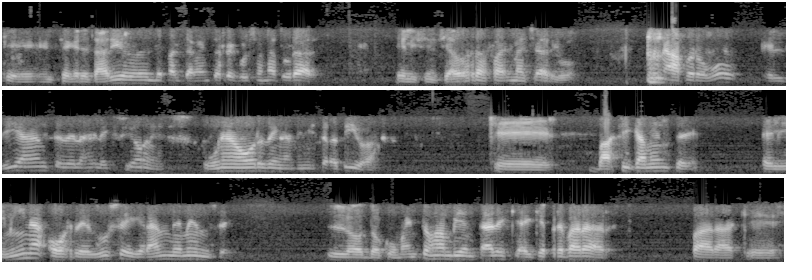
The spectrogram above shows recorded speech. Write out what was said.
que el secretario del Departamento de Recursos Naturales, el licenciado Rafael Machargo, aprobó el día antes de las elecciones una orden administrativa que básicamente elimina o reduce grandemente los documentos ambientales que hay que preparar para que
